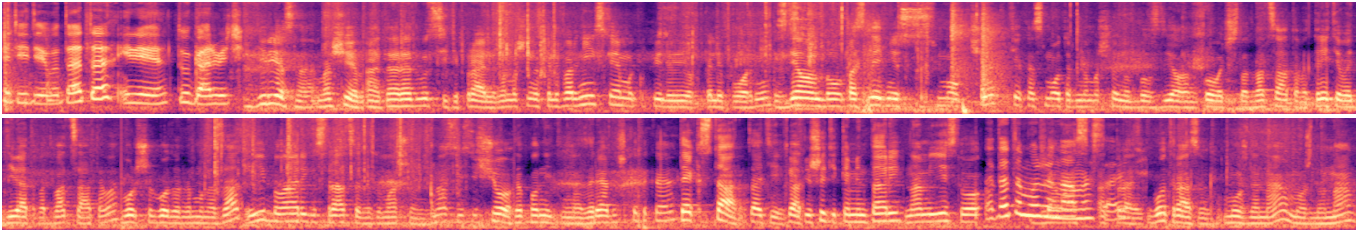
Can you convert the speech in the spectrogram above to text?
хотите? Вот это или ту garbage? Интересно, вообще, а, это Redwood City, правильно, на машина калифорнийская, мы купили ее в Калифорнии. Сделан был последний смог-чек, техосмотр на машину был сделан какого числа, 20 3 9 20 больше года тому назад, и была регистрация на эту машину. У нас есть еще дополнительная зарядочка такая. Techstar, кстати, ребят, пишите комментарий, нам есть то Вот это можно нам оставить. отправить. Вот разу, можно нам, можно нам.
